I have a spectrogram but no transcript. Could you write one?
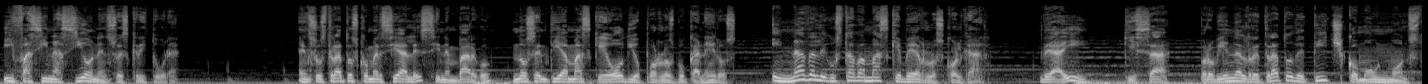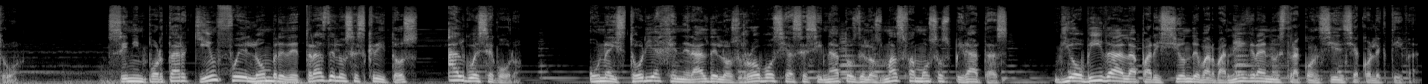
y fascinación en su escritura. En sus tratos comerciales, sin embargo, no sentía más que odio por los bucaneros, y nada le gustaba más que verlos colgar. De ahí, quizá, proviene el retrato de Teach como un monstruo. Sin importar quién fue el hombre detrás de los escritos, algo es seguro. Una historia general de los robos y asesinatos de los más famosos piratas dio vida a la aparición de Barba Negra en nuestra conciencia colectiva.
